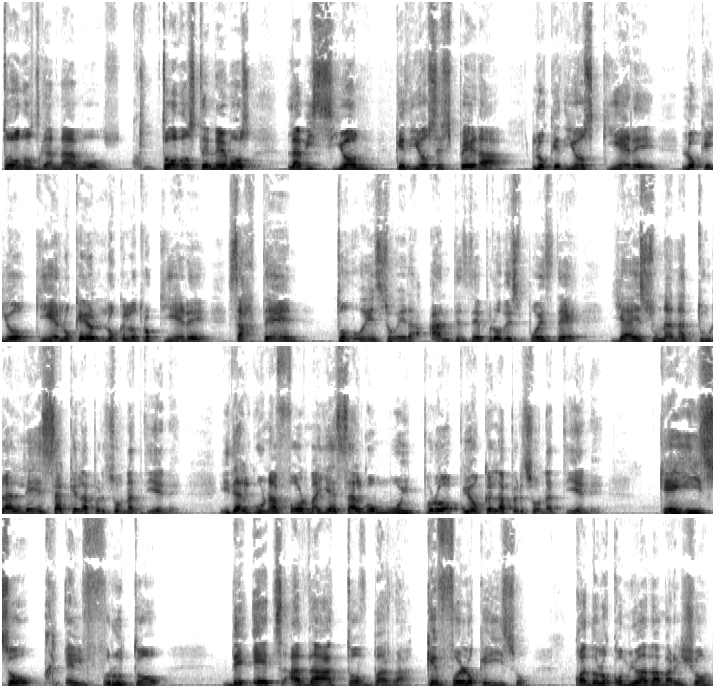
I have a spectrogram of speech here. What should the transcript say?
Todos ganamos. Todos tenemos la visión que Dios espera, lo que Dios quiere, lo que yo quiero, lo que, lo que el otro quiere. Sartén. Todo eso era antes de, pero después de, ya es una naturaleza que la persona tiene. Y de alguna forma ya es algo muy propio que la persona tiene. ¿Qué hizo el fruto de Etz Adá Barra? ¿Qué fue lo que hizo cuando lo comió Adán Arishon?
